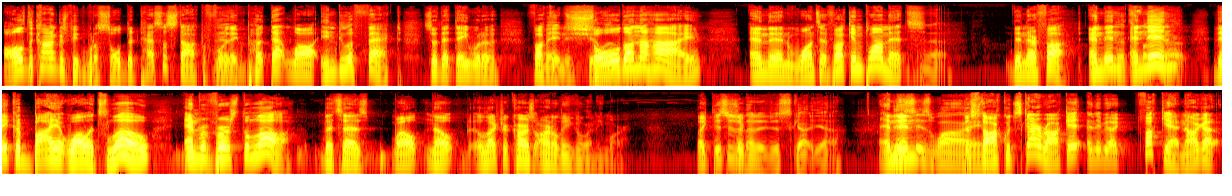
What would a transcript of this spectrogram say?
all the Congress people would have sold their Tesla stock before they put that law into effect so that they would have fucking Made a shitload sold on the high and then once it fucking plummets, Yeah. then they're fucked. And then That's and then up. they could buy it while it's low and reverse the law that says, well, no, electric cars aren't illegal anymore. Like this is a then it just got yeah. and this then is why the stock would skyrocket and they'd be like, fuck yeah, now I got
